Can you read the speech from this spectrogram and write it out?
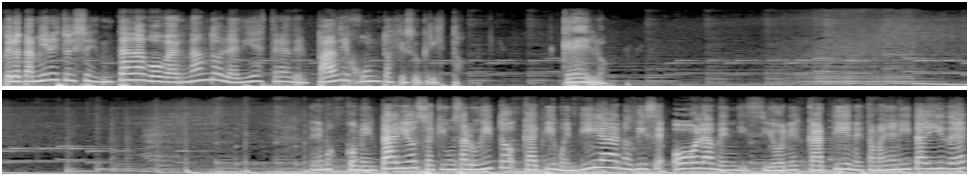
pero también estoy sentada gobernando la diestra del Padre junto a Jesucristo. Créelo. Tenemos comentarios, aquí un saludito. Katy, buen día. Nos dice, hola, bendiciones, Katy, en esta mañanita y de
